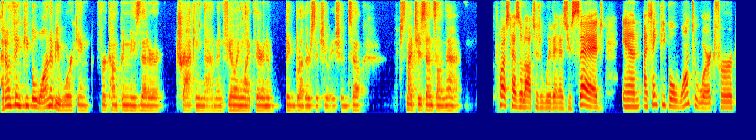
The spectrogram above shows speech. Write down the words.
I don't think people want to be working for companies that are tracking them and feeling like they're in a big brother situation. So, just my two cents on that. Trust has a lot to do with it, as you said. And I think people want to work for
